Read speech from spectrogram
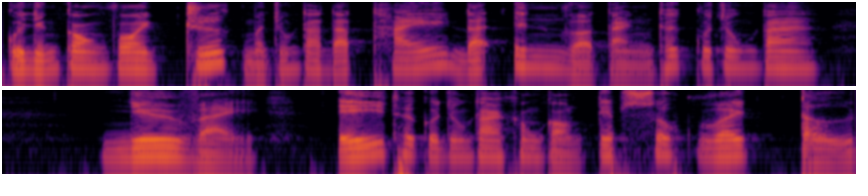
của những con voi trước mà chúng ta đã thấy, đã in vào tàn thức của chúng ta, như vậy ý thức của chúng ta không còn tiếp xúc với tự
